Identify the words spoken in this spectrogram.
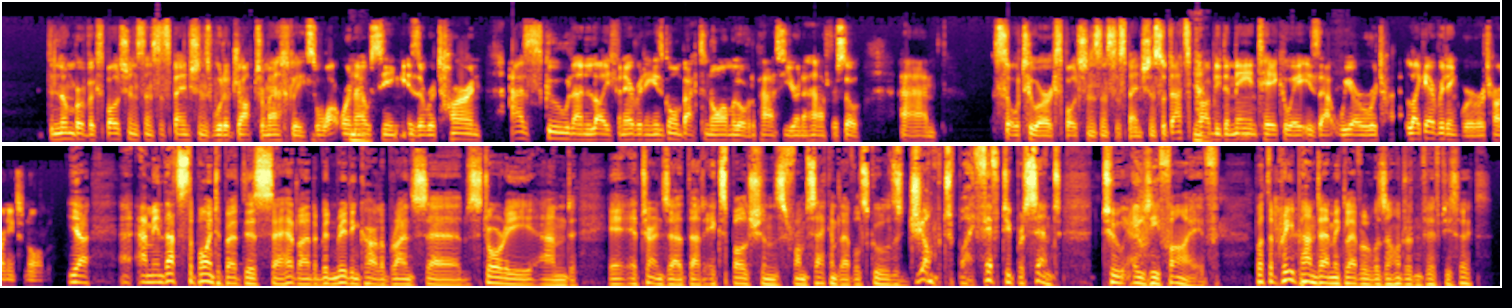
the number of expulsions and suspensions would have dropped dramatically. So what we're now seeing is a return as school and life and everything is going back to normal over the past year and a half or so. Um, so to our expulsions and suspensions. So that's Yeah. probably the main takeaway is that we are ret- like everything we're returning to normal. Yeah, I mean, that's the point about this uh, headline. I've been reading Carl O'Brien's uh, story, and it, it turns out that expulsions from second level schools jumped by 50% to 85. But the pre pandemic level was 156.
